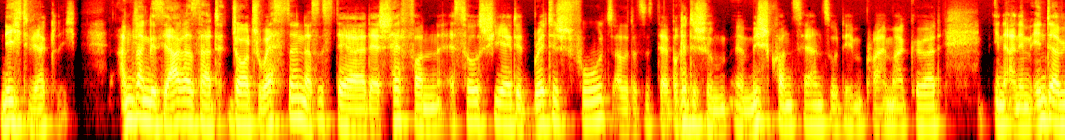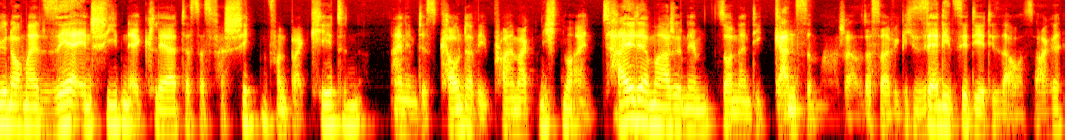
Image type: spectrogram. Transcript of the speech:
Nicht wirklich. Anfang des Jahres hat George Weston, das ist der, der Chef von Associated British Foods, also das ist der britische äh, Mischkonzern, zu dem Primark gehört, in einem Interview nochmal sehr entschieden erklärt, dass das Verschicken von Paketen einem Discounter wie Primark nicht nur einen Teil der Marge nimmt, sondern die ganze Marge. Also das war wirklich sehr dezidiert, diese Aussage.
